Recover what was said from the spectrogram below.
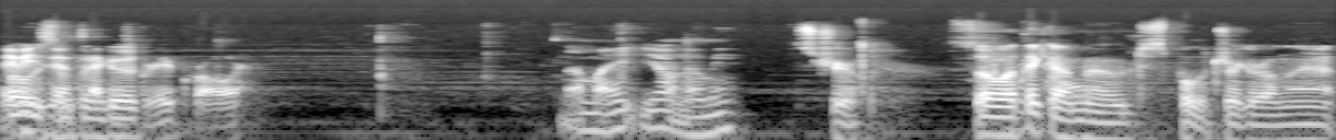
Probably he's gonna something attack his good. Gravecrawler. I might. You don't know me. It's true. So I think I'm going to just pull the trigger on that.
